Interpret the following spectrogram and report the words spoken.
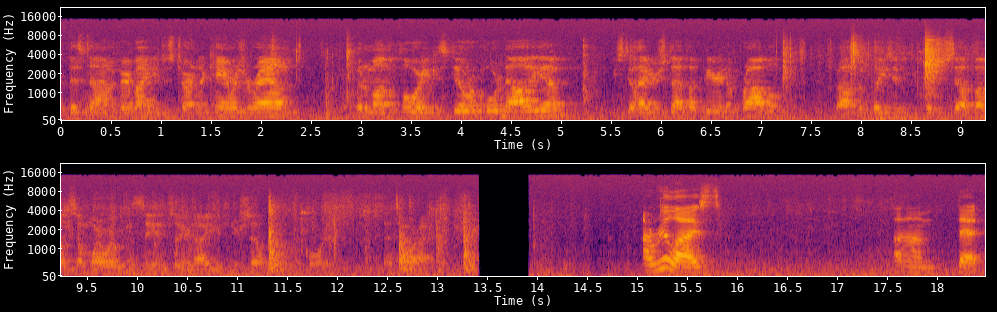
At this time, if everybody could just turn their cameras around, put them on the floor, you can still record the audio. You still have your stuff up here, no problem. But also, please, if you could put your cell phone somewhere where we can see them so you're not using your cell phone to record it. That's all right. I realized um, that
